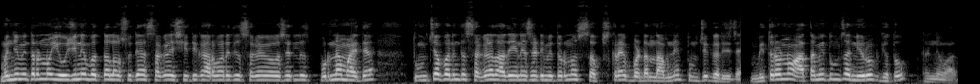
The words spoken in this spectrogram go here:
म्हणजे मित्रांनो योजनेबद्दल असू द्या सगळ्या शेती कारभारातील सगळ्या व्यवसायातील पूर्ण माहिती तुमच्यापर्यंत सगळ्यात आधी येण्यासाठी मित्रांनो सबस्क्राईब बटन दाबणे तुमची गरजेचे आहे. मित्रांनो आता मी तुमचा निरोप घेतो. धन्यवाद.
